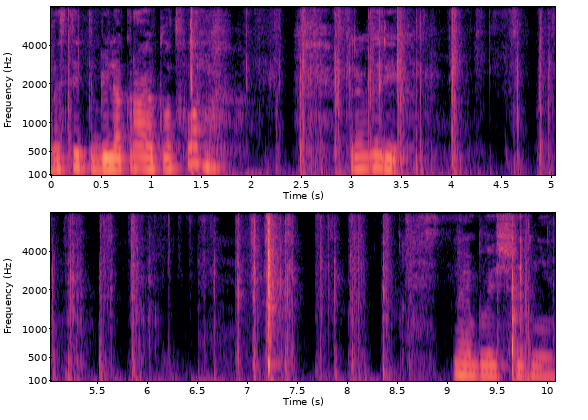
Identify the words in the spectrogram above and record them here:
Нестіть біля краю платформи. Кривий ріг. Найближчі дні.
